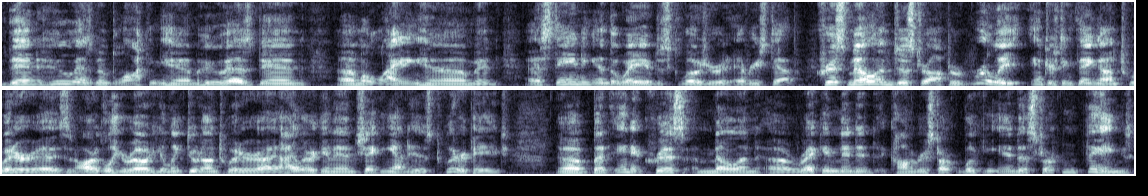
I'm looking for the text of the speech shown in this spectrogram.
then who has been blocking him? Who has been uh, maligning him and uh, standing in the way of disclosure at every step? Chris Mellon just dropped a really interesting thing on Twitter. It's an article he wrote. He linked to it on Twitter. I highly recommend checking out his Twitter page uh, but in it, Chris Mellon uh, recommended Congress start looking into certain things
